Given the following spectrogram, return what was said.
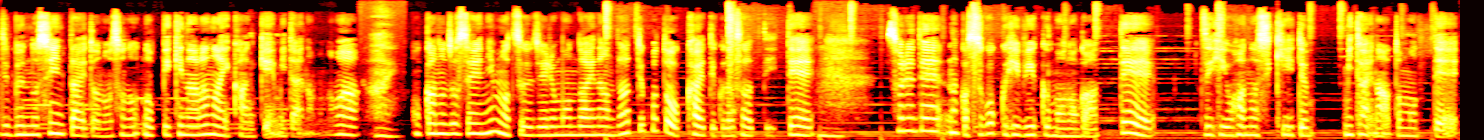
自分の身体とのそののっぴきならない関係みたいなものは、はい、他の女性にも通じる問題なんだっていうことを書いてくださっていて、うん、それでなんかすごく響くものがあって是非お話聞いてみたいなと思って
